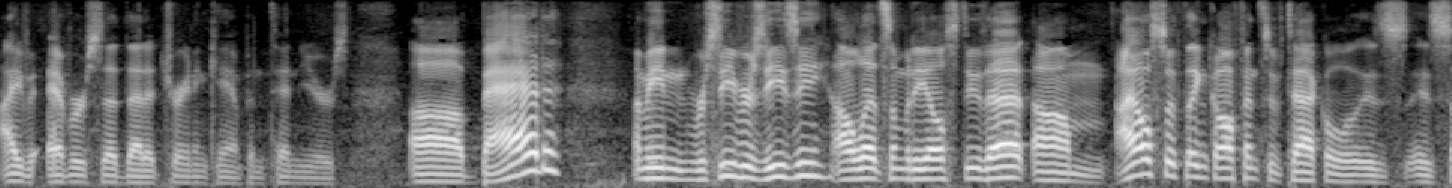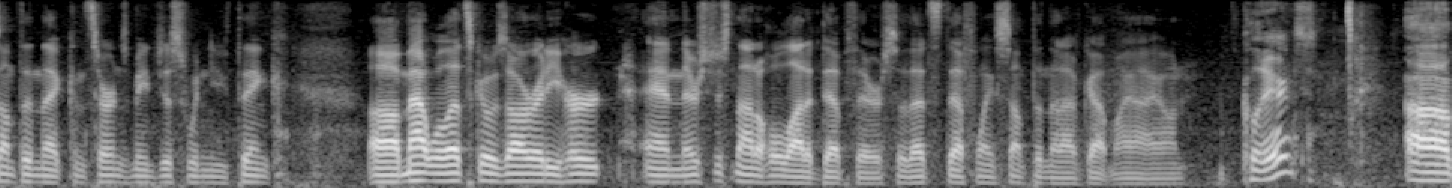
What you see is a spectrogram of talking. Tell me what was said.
I've ever said that at training camp in 10 years. Uh, bad. I mean, receivers easy. I'll let somebody else do that. Um, I also think offensive tackle is is something that concerns me. Just when you think uh, Matt Waletzko is already hurt, and there's just not a whole lot of depth there. So that's definitely something that I've got my eye on. Clarence, Uh,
